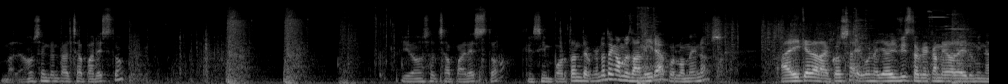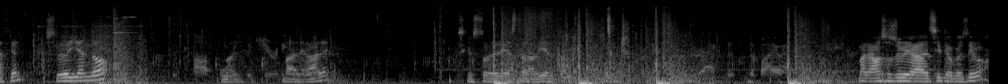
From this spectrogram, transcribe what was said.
Vale, vamos a intentar chapar esto. Y vamos a chapar esto, que es importante, aunque no tengamos la mira, por lo menos. Ahí queda la cosa, y bueno, ya habéis visto que he cambiado la iluminación. Estoy oyendo... Vale, vale, vale. Es que esto debería estar abierto. Vale, vamos a subir al sitio que os digo.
